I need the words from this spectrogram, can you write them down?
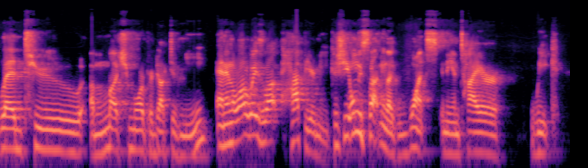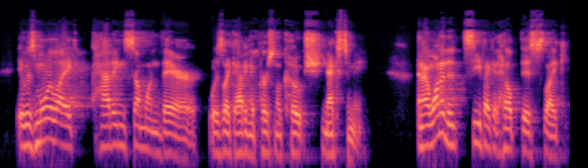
led to a much more productive me, and in a lot of ways, a lot happier me. Because she only slapped me like once in the entire week. It was more like having someone there was like having a personal coach next to me and I wanted to see if I could help this, like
